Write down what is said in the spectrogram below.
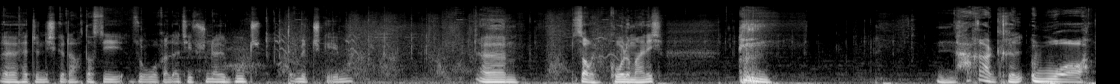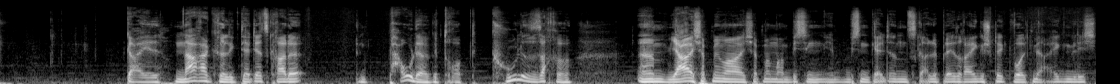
äh, hätte nicht gedacht, dass die so relativ schnell gut Damage geben. Ähm, sorry, Kohle meine ich. Nara-Grill. Wow. Geil. Nara-Grillig, der hat jetzt gerade ein Powder gedroppt. Coole Sache. Ähm, ja, ich habe mir mal, ich habe mir mal ein bisschen, ein bisschen Geld in Scarlet Blade reingesteckt. Wollte mir eigentlich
